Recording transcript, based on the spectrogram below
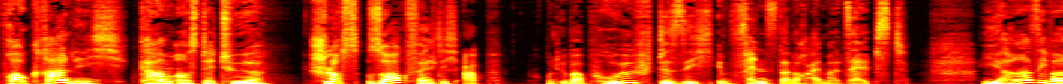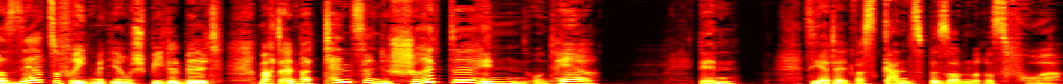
Frau Kranich kam aus der Tür, schloss sorgfältig ab und überprüfte sich im Fenster noch einmal selbst. Ja, sie war sehr zufrieden mit ihrem Spiegelbild, machte ein paar tänzelnde Schritte hin und her. Denn sie hatte etwas ganz Besonderes vor.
